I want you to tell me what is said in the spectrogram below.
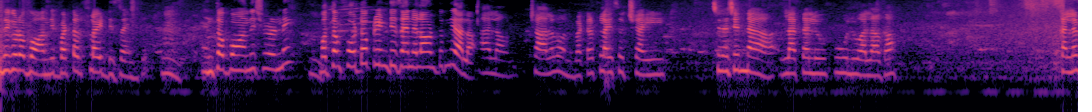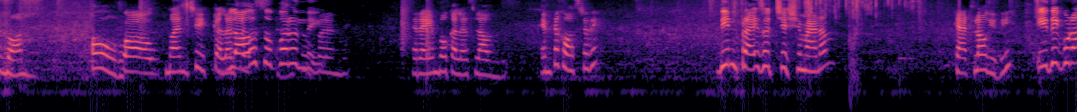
ఇది కూడా బాగుంది బటర్ఫ్లై డిజైన్ ఎంత బాగుంది చూడండి. మొత్తం ఫోటో ప్రింట్ డిజైన్ ఎలా ఉంటుంది అలా? అలా ఉంది. చాలా బాగుంది. బటర్ఫ్లైస్ వచ్చాయి చిన్న చిన్న లతలు పూలు అలాగా. కలర్ బాగుంది. ఓ వావ్. మంచి కలర్ బ్లౌజ్ సూపర్ ఉంది. సూపర్ ఉంది. రెయిన్బో కలర్స్ లా ఉంది. ఎంత కాస్ట్ అది? దీని ప్రైస్ వచ్చేసి మేడం క్యాటలాగ్ ఇది. ఇది కూడా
